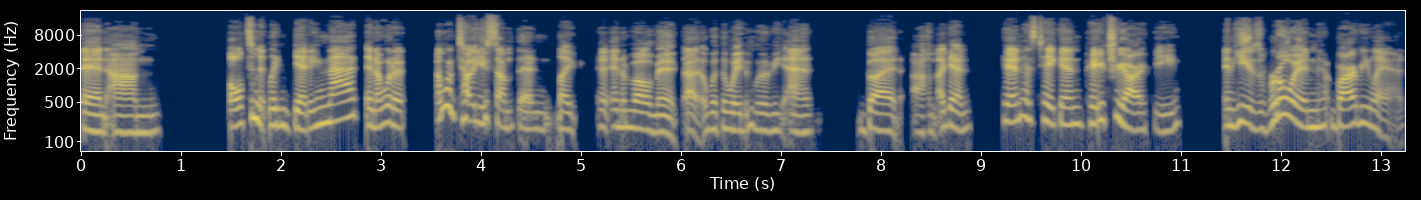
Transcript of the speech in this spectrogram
and um ultimately getting that. And I'm to, I'm going to tell you something like in, a moment uh, with the way the movie ends. But um, again, Ken has taken patriarchy and he has ruined Barbie land.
